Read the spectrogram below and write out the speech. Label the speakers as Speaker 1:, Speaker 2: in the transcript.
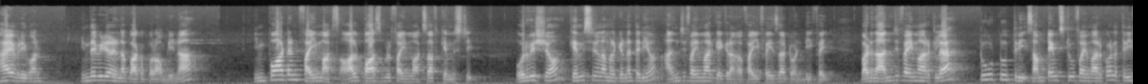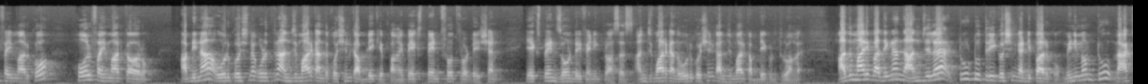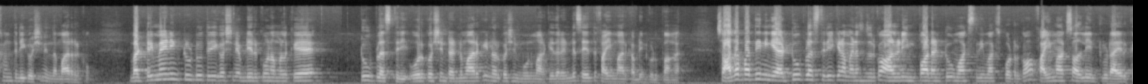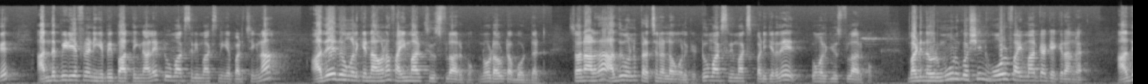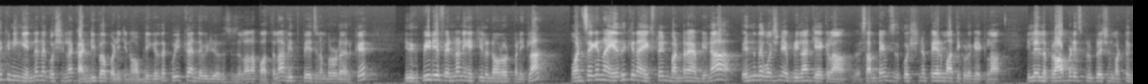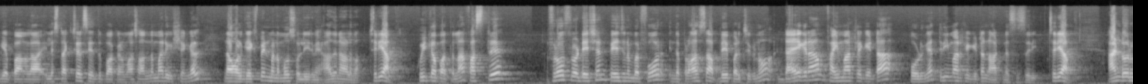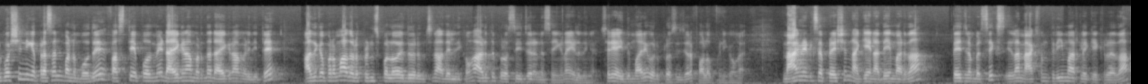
Speaker 1: Hi every one இந்த வீடியோவில் என்ன பார்க்க போகிறோம் அப்படின்னா important five marks all possible five marks of chemistry ஒரு விஷயம் கெமிஸ்ட்ரியில் நம்மளுக்கு என்ன தெரியும்? அஞ்சு ஃபைவ் மார்க் கேட்குறாங்க ஃபைவ் ஃபைவ்ஸாக டுவெண்ட்டி ஃபைவ் பட் இந்த அஞ்சு ஃபைவ் மார்க்கில் two two three sometimes two five Marco இல்லை த்ரீ ஃபைவ் மார்க்கோ ஹோல் ஃபைவ் மார்க்காக வரும். அப்படின்னா ஒரு கொஷினை கொடுத்துட்டு அஞ்சு மார்க் அந்த கொஷனுக்கு அப்படியே கேட்பாங்க. இப்போ explain froth flotation explain zone refining process அஞ்சு மார்க் அந்த ஒரு கொஷனுக்கு அஞ்சு மார்க் அப்படியே கொடுத்துருவாங்க. அது மாதிரி பார்த்தீங்கன்னா அந்த அஞ்சில் டூ டூ த்ரீ கொஷின் கண்டிப்பாக இருக்கும். Minimum two maximum three question இந்த மாதிரி இருக்கும். But remaining two two three question எப்படி இருக்கும் நம்மளுக்கு? டூ ப்ளஸ் த்ரீ ஒரு கொஷின் ரெண்டு மார்க் இன்னொரு கொஷின் மூணு மார்க் இதை ரெண்டு சேர்த்து ஃபைவ் மார்க் அப்படின்னு கொடுப்பாங்க. ஸோ அதை பற்றி நீங்கள் டூ ப்ளஸ் த்ரீக்கு நம்ம என்ன செஞ்சிருக்கோம்? Already important two marks three marks போட்டிருக்கோம். ஃபைவ் மார்க்ஸும் அதில் இன்க்ளூட் ஆயிருக்கு. அந்த பிடிஎஃப்ல நீங்கள் போய் பார்த்தீங்கனாலே டூ மார்க்ஸ் த்ரீ மார்க்ஸ் நீங்கள் படிச்சீங்கன்னா அதே இது உங்களுக்கு என்ன ஆகும்னா ஃபைவ் மார்க்ஸ் யூஸ்ஃபுல்லாக இருக்கும். No doubt about that so அதனால தான் அது ஒன்றும் பிரச்சனை இல்லை உங்களுக்கு. டூ மார்க்ஸ் த்ரீ மார்க்ஸ் படிக்கிறதே உங்களுக்கு யூஸ்ஃபுல்லாக இருக்கும். பட் இந்த ஒரு மூணு கொஷின் ஹோல் ஃபைவ் மார்க்காக கேட்குறாங்க அதுக்கு நீங்கள் என்னென்ன கொஷின்லாம் கண்டிப்பாக படிக்கணும் அப்படிங்கிறத குயிக்காக இந்த வீடியோ எல்லாம் நான் பார்த்தலாம். வித் பேஜ் நம்பரோட இருக்குது இதுக்கு பிடிஎஃப் என்ன நீங்கள் கீழே டவுன்லோட் பண்ணிக்கலாம். ஒன் செகண்ட் நான் எதுக்கு நான் எக்ஸ்பிளைன் பண்ணுறேன் அப்படின்னா எந்தெந்த கொஷின் எப்படிலாம் கேட்கலாம்? சம்டைம்ஸ் இந்த கொஷினை பேர் மாற்றி கூட கேட்கலாம். இல்லை இல்லை ப்ராப்பர்ட்டிஸ் ப்ரிப்பரேஷன் மட்டும் கேட்பாங்களா? இல்லை ஸ்ட்ரக்சர் சேர்த்து பார்க்கணுமா? ஸோ அந்த மாதிரி விஷயங்கள் நான் உங்களுக்கு எக்ஸ்பிளைன் பண்ணும்போது சொல்லிடுவேன் அதனால தான் சரியா? குயிக்காக பார்த்தலாம். First froth flotation page number four இந்த ப்ராசஸ் அப்படியே படிச்சுக்கணும். டயக்ராம் ஃபைவ் மார்க்கில் கேட்டால் போடுங்க. த்ரீ மார்க்கில் கேட்டால் நாட் நெசசரி சரியா? அண்ட் ஒரு கொஷின் நீங்கள் ப்ரெசென்ட் பண்ணும்போது ஃபஸ்ட்டு எப்போதுமே டயக்ராம் இருந்தால் டயக்ராம் எழுதிட்டு அதுக்கப்புறமா அதோட பிரின்சிபலோ எதுவும் இருந்துச்சுன்னா அதை எழுதிக்கோங்க. அடுத்து ப்ரொசீஜர் என்ன செய்யுங்கன்னா எழுதுங்க. சரியா? இது மாதிரி ஒரு ப்ரொசீஜரை ஃபாலோ பண்ணிக்கோங்க. மேக்னெட்டிக் செப்பரேஷன் அகைன் அதே மாதிரி தான் பேஜ் நம்பர் சிக்ஸ் இதெல்லாம் மேக்ஸிமம் த்ரீ மார்க்கில் கேட்குறது தான்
